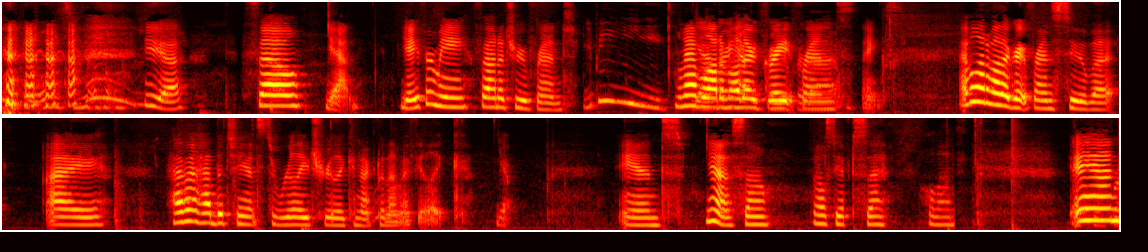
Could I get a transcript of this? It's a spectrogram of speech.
in the pool, so. yeah. So yeah, yay for me. Found a true friend, Yippee. and I have Yeah, a lot of other happy for you great friends. that. Thanks. I have a lot of other great friends too, but I haven't had the chance to really truly connect with them. I feel like. Yeah. And yeah, so what else do you have to say? Hold on. And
